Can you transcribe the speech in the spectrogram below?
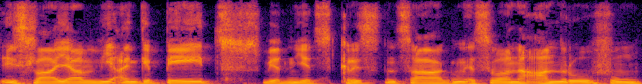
es war ja wie ein Gebet, würden jetzt Christen sagen. Es war eine Anrufung,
